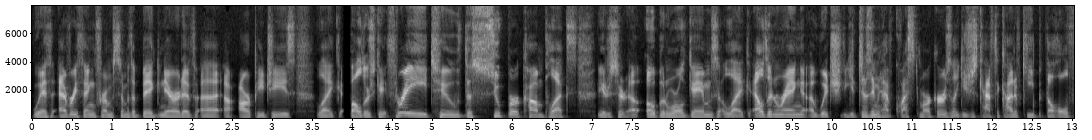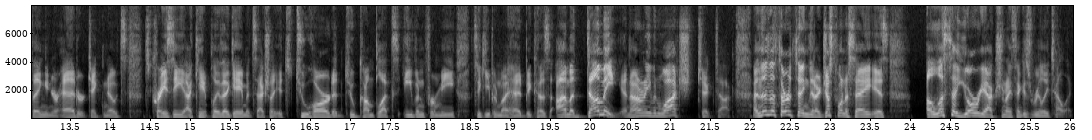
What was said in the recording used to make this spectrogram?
with everything from some of the big narrative uh, rpgs like Baldur's Gate 3 to the super complex you know sort of open world games like Elden Ring uh, which it doesn't even have quest markers. Like you just have to kind of keep the whole thing in your head or take notes. It's crazy. I can't play that game it's actually it's too hard and too complex even for me to keep in my head because I'm a dummy and I don't even watch TikTok. And then the third thing that I just want to say is Alyssa, your reaction I think is really telling.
